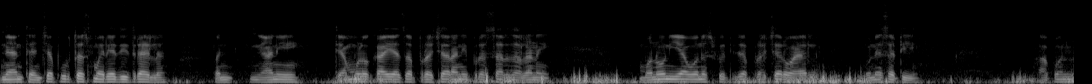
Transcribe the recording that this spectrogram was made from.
ज्ञान त्यांच्यापुरतंच मर्यादित राहिलं. पण आणि त्यामुळं काय याचा प्रचार आणि प्रसार झाला नाही. म्हणून या वनस्पतीचा प्रचार व्हायला होण्यासाठी आपण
